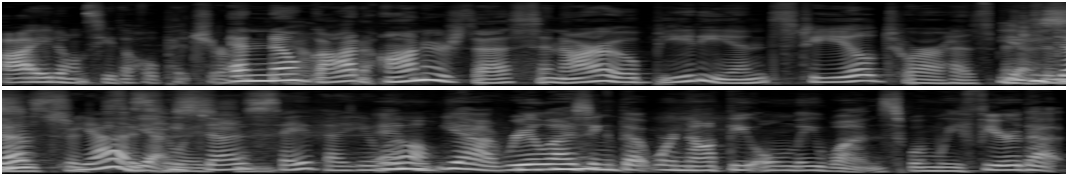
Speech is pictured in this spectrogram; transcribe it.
I don't see the whole picture. And no, God honors us in our obedience to yield to our husbands. Yes. he does, those si- yes, he does say that he and will. yeah, mm-hmm. realizing that we're not the only ones when we fear that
